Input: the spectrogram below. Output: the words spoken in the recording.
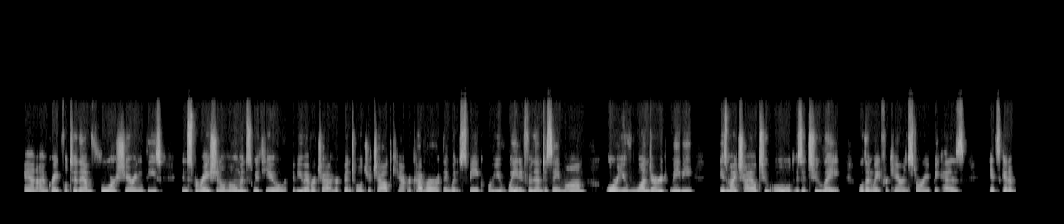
And I'm grateful to them for sharing these inspirational moments with you. If you've ever been told your child can't recover, they wouldn't speak, or you've waited for them to say mom, or you've wondered maybe, is my child too old? Is it too late? Well, then wait for Karen's story because it's going to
